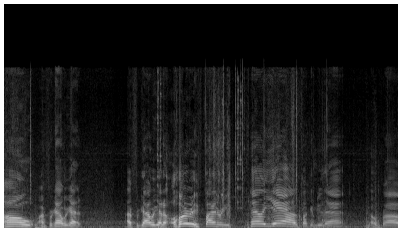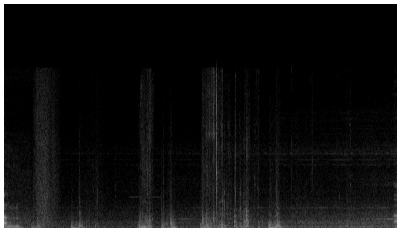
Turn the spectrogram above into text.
Oh, I forgot we got... I forgot we got an oil refinery. Hell yeah, I'll fucking do that. No problem. Uh,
